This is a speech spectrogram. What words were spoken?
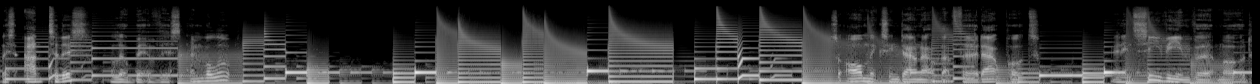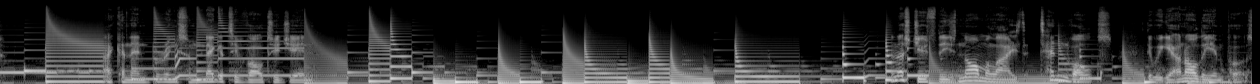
Let's add to this a little bit of this envelope. All mixing down out of that third output. And in CV invert mode, I can then bring some negative voltage in. And that's due to these normalized 10 volts that we get on all the inputs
